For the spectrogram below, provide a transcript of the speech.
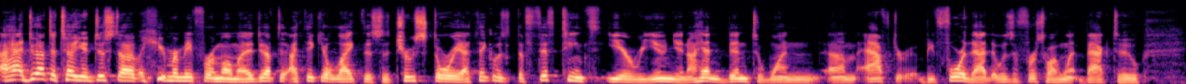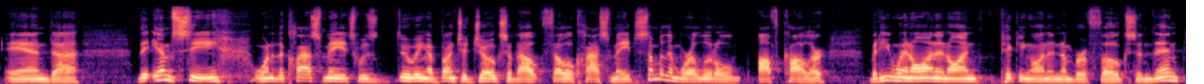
I, I, do have to tell you, just uh, humor me for a moment. I do have to. I think you'll like this. A true story. I think it was the 15th year reunion. I hadn't been to one um, after before that. It was the first one I went back to, and. Uh, the MC, one of the classmates, was doing a bunch of jokes about fellow classmates. Some of them were a little off collar, but he went on and on picking on a number of folks. And then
